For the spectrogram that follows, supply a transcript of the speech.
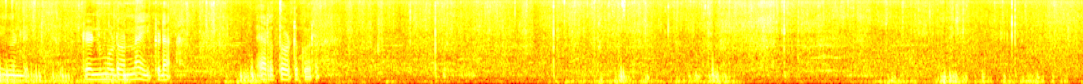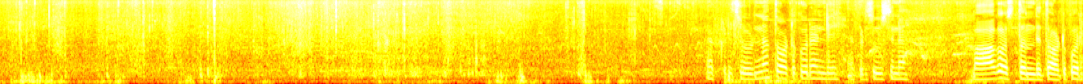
ఇదిగోండి. రెండు మూడు ఉన్నాయి ఇక్కడ. ఎర్ర తోటకూర. ఎక్కడ చూడినా తోటకూర అండి ఎక్కడ చూసినా బాగా వస్తుంది తోటకూర.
